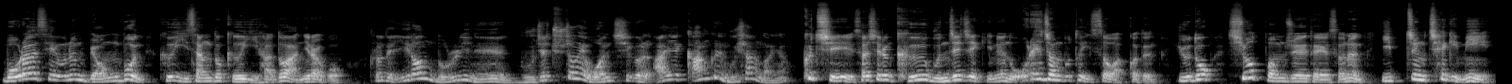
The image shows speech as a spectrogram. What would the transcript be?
몰아세우는 명분. 그 이상도 그 이하도 아니라고. 그런데 이런 논리는 무죄 추정의 원칙을 아예 깡그리 무시하는 거 아니야? 그치. 사실은 그 문제 제기는 오래전부터 있어 왔거든. 유독 시옷 범죄에 대해서는 입증 책임이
